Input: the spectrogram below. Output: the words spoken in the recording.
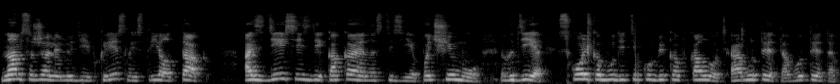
Нам сажали людей в кресло и стоял так, а здесь и здесь какая анестезия? Почему? Где? Сколько будете кубиков колоть? А вот это, вот это.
